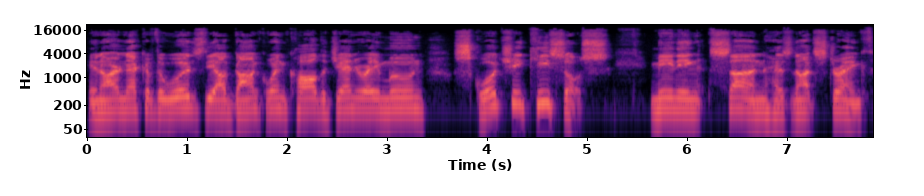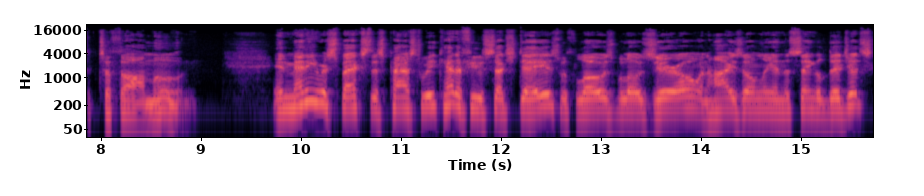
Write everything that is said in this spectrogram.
In our neck of the woods, the Algonquin call the January moon Squochee Kesos, meaning sun has not strength to thaw moon. In many respects, this past week had a few such days with lows below zero and highs only in the single digits,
